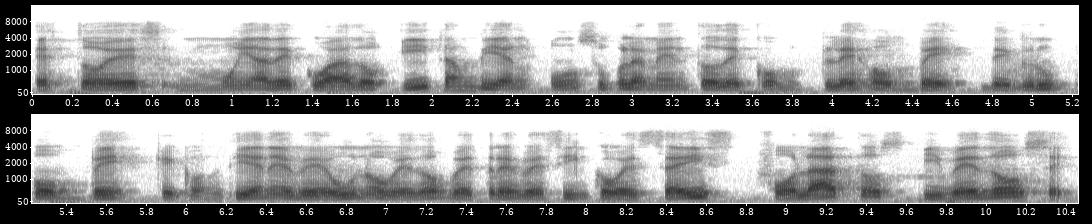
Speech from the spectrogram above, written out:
esto es muy adecuado y también un suplemento de complejo B, de grupo B, que contiene B1, B2, B3, B5, B6, folatos y B12.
